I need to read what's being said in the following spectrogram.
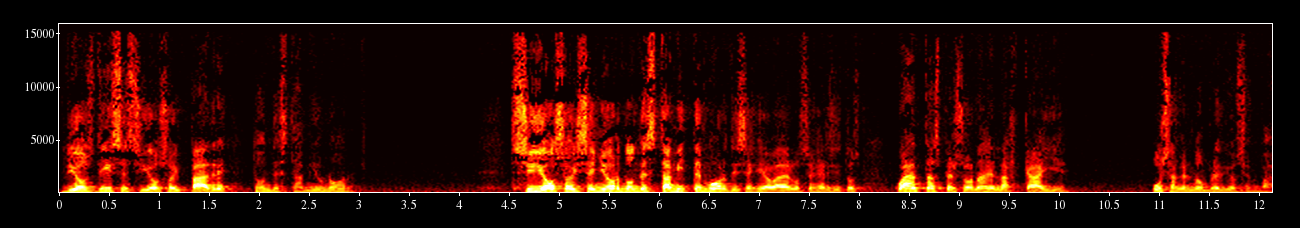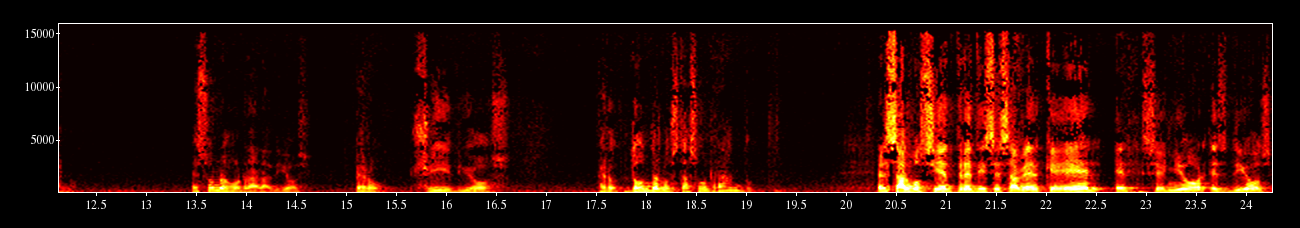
Dios dice, si yo soy Padre, ¿dónde está mi honor? Si yo soy Señor, ¿dónde está mi temor? Dice Jehová de los ejércitos. ¿Cuántas personas en las calles usan el nombre de Dios en vano? Eso no es honrar a Dios. Pero sí, Dios. Pero ¿dónde lo estás honrando? El Salmo 103 dice saber que Él, el Señor, es Dios.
